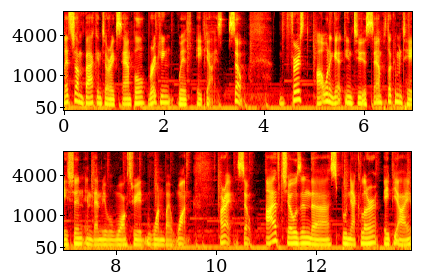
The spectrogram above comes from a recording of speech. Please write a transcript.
Let's jump back into our example working with APIs. So first I want to get into a sample documentation and then we will walk through it one by one. All right, so I've chosen the Spoonacular API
